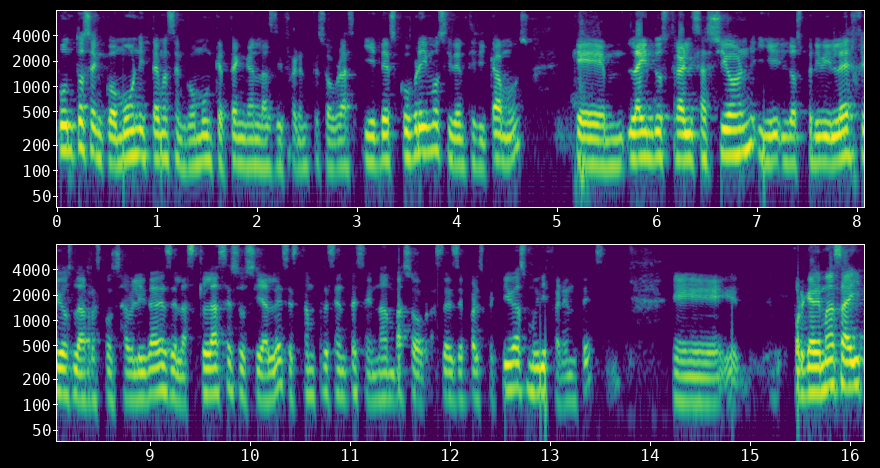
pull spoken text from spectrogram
puntos en común y temas en común que tengan las diferentes obras y descubrimos, identificamos que em, la industrialización y los privilegios, las responsabilidades de las clases sociales están presentes en ambas obras desde perspectivas muy diferentes. Eh, porque además hay,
